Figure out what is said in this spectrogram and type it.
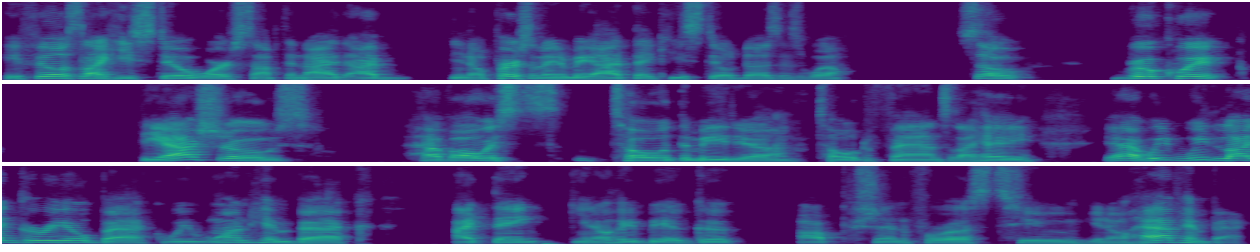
He feels like he's still worth something. I, I, you know, personally to me, I think he still does as well. So, real quick, the Astros have always told the media, told the fans, like, hey, yeah, we we like Gurriel back. We want him back. I think you know he'd be a good option for us to, you know, have him back,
